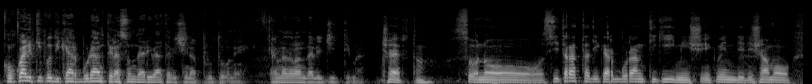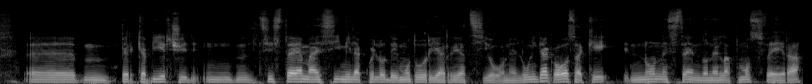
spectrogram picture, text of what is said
con quale tipo di carburante la sonda è arrivata vicino a Plutone? È una domanda legittima. Certo. Sono, si tratta di carburanti chimici, quindi diciamo eh, per capirci il sistema è simile a quello dei motori a reazione. L'unica cosa è che non essendo nell'atmosfera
